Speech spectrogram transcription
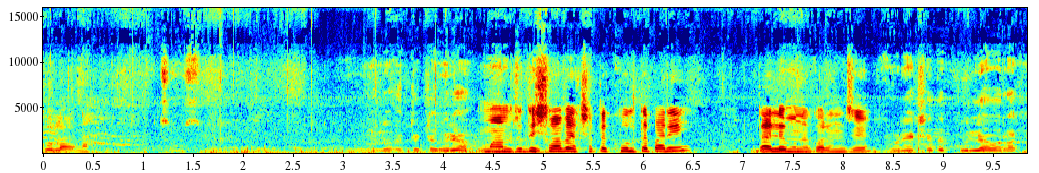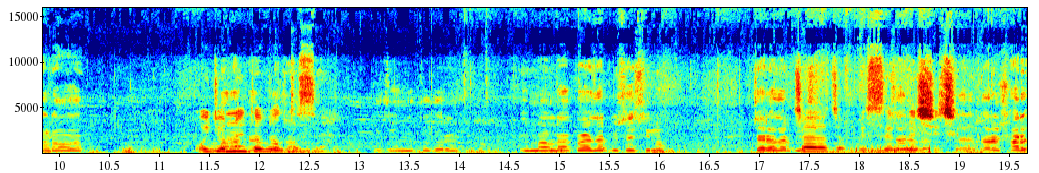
কুলায় না। মাল যদি সব একসাথে খুলতে পারি তাইলে মনে করেন যে এবার একসাথে ফুললে আবার রাখাটাও ওই জন্যই তো বলতেছে। এই জন্য তো ধরেন এই মালটা কয় হাজার পিস ছিল চার হাজার পিস। চার হাজার পিসের বেশি ছিল। ধরেন সাড়ে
